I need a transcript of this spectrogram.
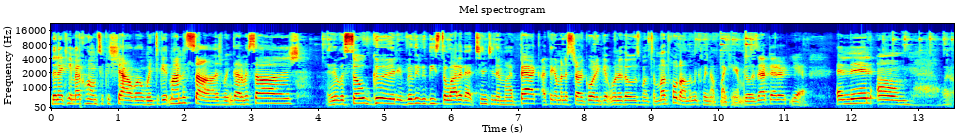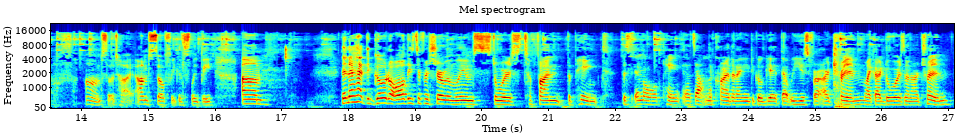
Then I came back home, took a shower, went to get my massage, went and got a massage. And it was so good. It really released a lot of that tension in my back. I think I'm going to start going and get one of those once a month. Hold on, let me clean up my camera. So is that better? Yeah. And then, um, what else? Oh, I'm so tired. I'm so freaking sleepy. Um, then I had to go to all these different Sherwin-Williams stores to find the paint, this emerald paint that's out in the car that I need to go get that we use for our trim, like our doors and our trim.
